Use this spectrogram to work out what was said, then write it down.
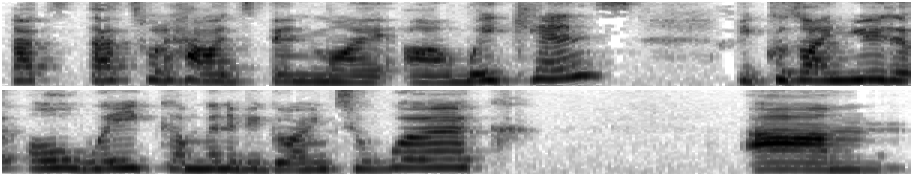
That's that's what how I'd spend my um, weekends because I knew that all week I'm going to be going to work. Um,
